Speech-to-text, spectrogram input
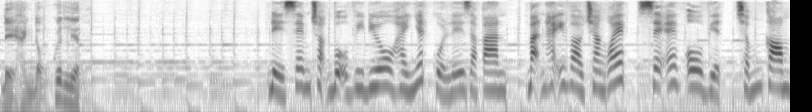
để hành động quyết liệt. Để xem chọn bộ video hay nhất của Lê Japan, bạn hãy vào trang web cfoviet.com.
